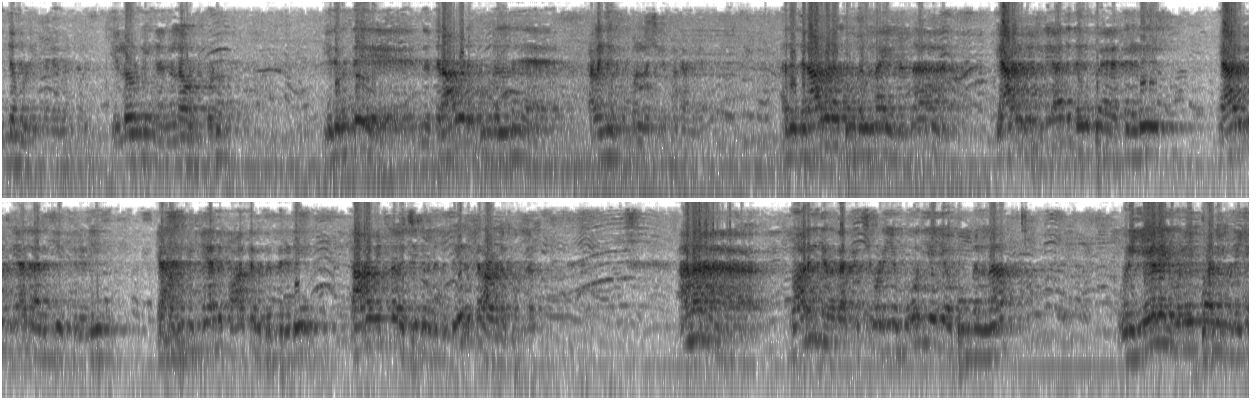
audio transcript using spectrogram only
இந்த மொழி தலைவர்கள் எல்லோருமே நாங்கெல்லாம் ஒரு குடும்பம் இது வந்து இந்த திராவிட பொங்கல்னு கலைஞர் பொங்கல் வச்சுக்கிட்டாங்க அது திராவிட பொங்கல்னா என்னன்னா யார் வீட்லயாவது நெருப்பை திருடி யார் வீட்லயாவது அரிசியை திருடி யார் வீட்லயாவது பாத்திரத்தை திருடி தான் வீட்டுல வச்சுக்கிறதுக்கு பேரு திராவிட பொங்கல் ஆனா பாரதிய ஜனதா கட்சியுடைய மோதி ஐயா பொங்கல்னா ஒரு ஏழை உழைப்பாளியுடைய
